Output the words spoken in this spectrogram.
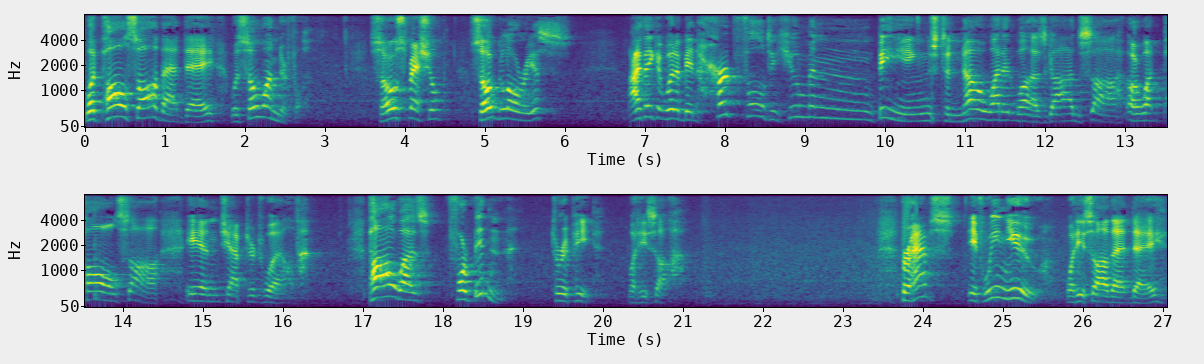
What Paul saw that day was so wonderful, so special, so glorious, I think it would have been hurtful to human beings to know what it was God saw, or what Paul saw in chapter 12. Paul was forbidden to repeat what he saw. Perhaps if we knew what he saw that day,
